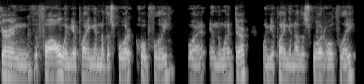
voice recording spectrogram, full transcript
during the fall when you're playing another sport, hopefully, or in the winter when you're playing another sport, hopefully.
